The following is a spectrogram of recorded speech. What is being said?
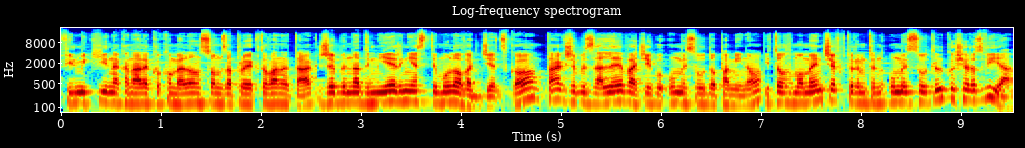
Filmiki na kanale Cocomelon są zaprojektowane tak, żeby nadmiernie stymulować dziecko, tak żeby zalewać jego umysł dopaminą i to w momencie, w którym ten umysł tylko się rozwija.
